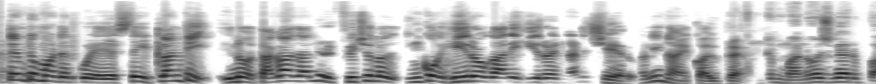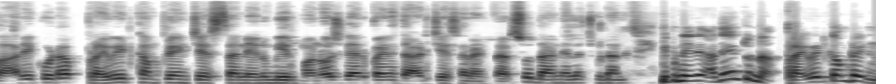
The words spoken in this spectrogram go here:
అటెంప్ట్ మర్డర్ కూడా చేస్తే ఇట్లాంటి యూనో తగాదాలు ఫ్యూచర్లో ఇంకో హీరో గానీ హీరోయిన్ కానీ చేయరు అని నా యొక్క అభిప్రాయం. మనోజ్ గారి భార్య కూడా ప్రైవేట్ కంప్లైంట్ చేస్తాను నేను మీరు మనోజ్ గారి పైన దాడి చేశారంటున్నారు. సో దాన్ని ఎలా చూడాలి? ఇప్పుడు నేను అదే అంటున్నా ప్రైవేట్ కంప్లైంట్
